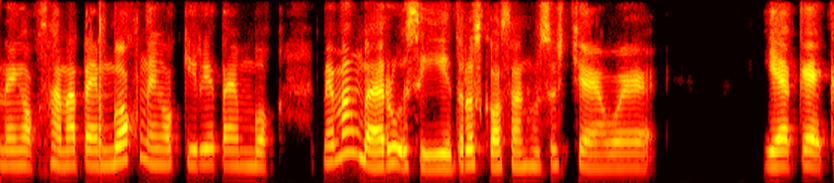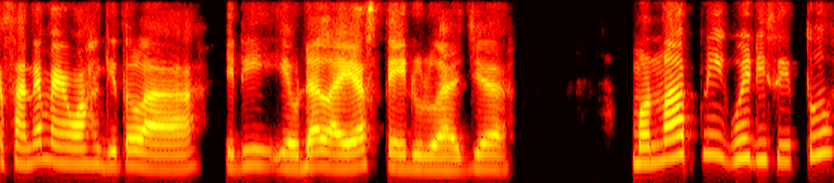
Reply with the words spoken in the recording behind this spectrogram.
nengok sana tembok nengok kiri tembok memang baru sih terus kosan khusus cewek ya kayak kesannya mewah gitu lah jadi ya udahlah ya stay dulu aja mohon maaf nih gue di situ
